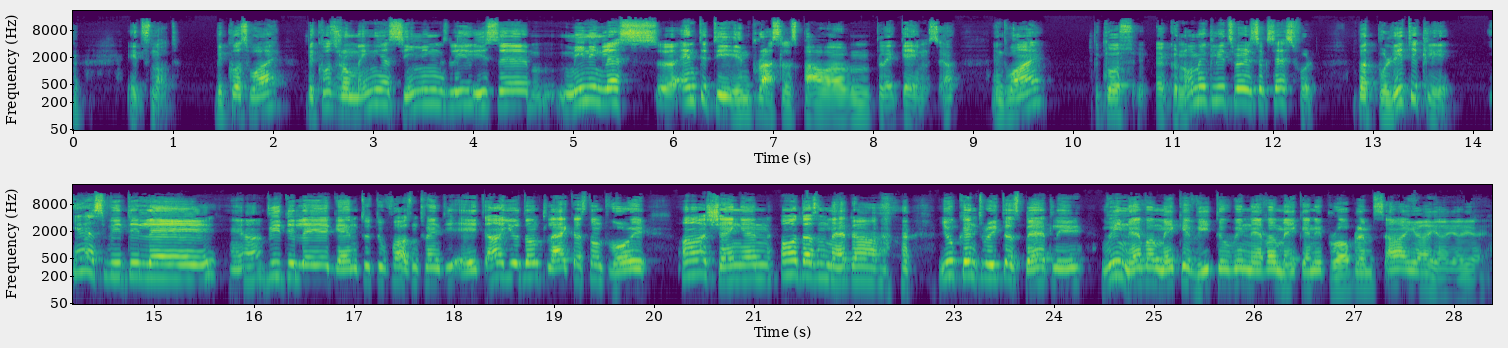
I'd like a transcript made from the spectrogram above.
it's not. Because why? Because Romania seemingly is a meaningless uh, entity in Brussels power um, play games. Yeah? And why? Because economically it's very successful. But politically, yes, we delay. Yeah, we delay again to 2028. Ah, you don't like us, don't worry. Ah, Schengen, oh, doesn't matter. you can treat us badly. We never make a veto. We never make any problems. Ah, yeah, yeah, yeah, yeah.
